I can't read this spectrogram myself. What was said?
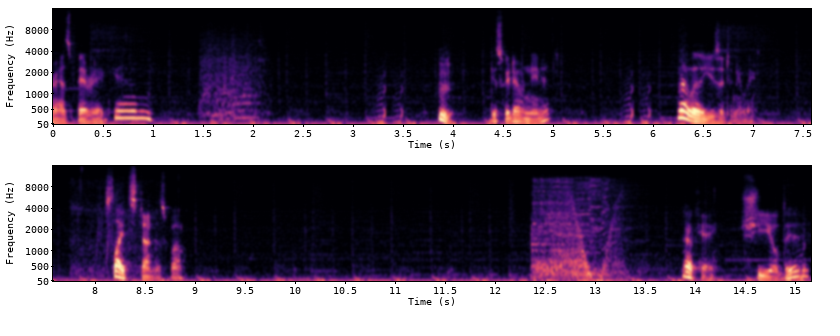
Raspberry again. Hmm, guess we don't need it. Well, we'll use it anyway. Slight stun as well. Okay, shielded.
